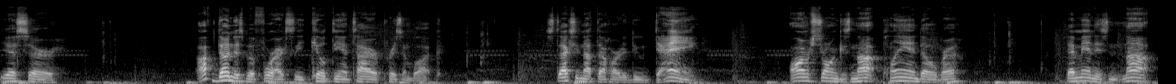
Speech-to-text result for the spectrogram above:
Yes, sir. I've done this before, actually. Killed the entire prison block. It's actually not that hard to do. Dang. Armstrong is not playing, though, bruh. That man is not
